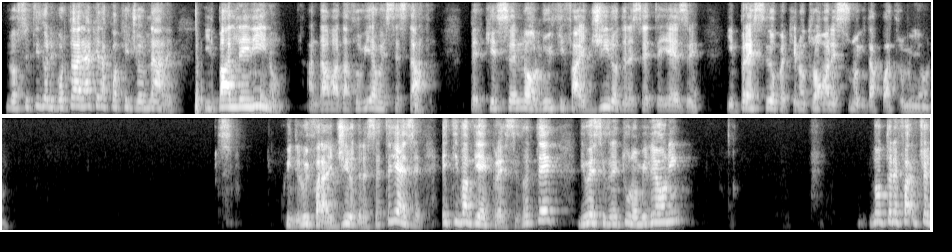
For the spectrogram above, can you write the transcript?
l'ho sentito riportare anche da qualche giornale, il ballerino andava dato via quest'estate. perché se no lui ti fa il giro delle sette iese in prestito perché non trova nessuno che dà 4 milioni. Quindi lui farà il giro delle sette iese e ti va via in prestito e te di questi 31 milioni non te ne fa cioè,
